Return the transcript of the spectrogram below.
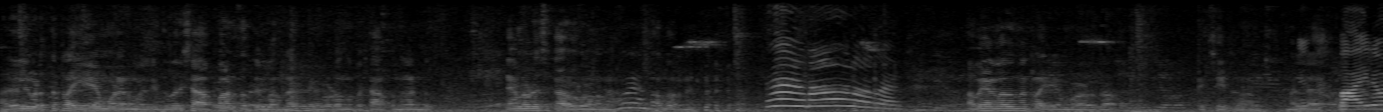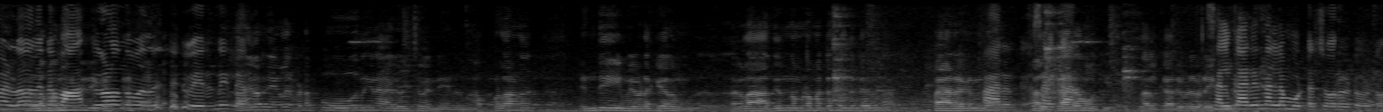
അതുപോലെ ഇവിടുത്തെ ട്രൈ ചെയ്യാൻ പോണാണ് മുയിൽ ഇതൊരു ഷാപ്പാണ് സത്യം പറഞ്ഞത് ഞങ്ങളോട് വന്നപ്പോൾ ഷാപ്പിൽ നിന്ന് കണ്ടു. ഞങ്ങളോട് വെച്ച് കറവ് പറഞ്ഞു വേണ്ടെന്ന് പറഞ്ഞു. അപ്പൊ ഞങ്ങളതൊന്ന് ട്രൈ ചെയ്യാൻ പോകാം എക്സൈറ്റഡ് ആണ് നല്ല വായിൽ വെള്ളം വന്നിട്ട് വാക്കുകളൊന്നും വരുന്നില്ല. ഞങ്ങൾ എവിടെ പോകുന്ന ഇങ്ങനെ ആലോചിച്ച് വന്നെയായിരുന്നു അപ്പോഴാണ് എന്ത് ചെയ്യും? എവിടെ കയറും ഞങ്ങൾ ആദ്യം നമ്മുടെ മറ്റേ സ്ഥലത്തിന്റെ പാരഗൺ സൽക്കാരം നോക്കി. സൽക്കാരം ഇവിടെ ഇവിടെ സൽക്കാരം നല്ല മുട്ടച്ചോറ് കിട്ടും കേട്ടോ.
